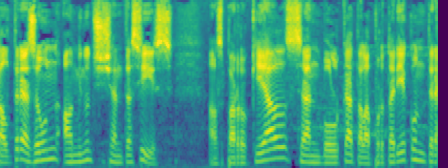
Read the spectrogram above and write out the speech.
del 3 a 1 al minut 66. Els parroquials s'han volcat a la porteria contra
